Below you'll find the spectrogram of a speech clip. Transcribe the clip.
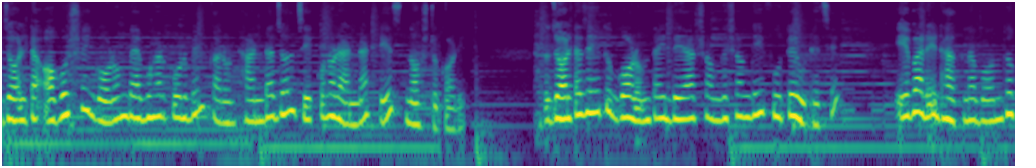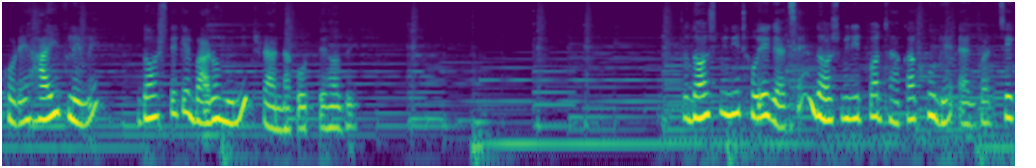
জলটা অবশ্যই গরম ব্যবহার করবেন কারণ ঠান্ডা জল যে কোনো রান্নার টেস্ট নষ্ট করে। তো জলটা যেহেতু গরম, তাই দেওয়ার সঙ্গে সঙ্গেই ফুটে উঠেছে। এবারে ঢাকনা বন্ধ করে হাই ফ্লেমে দশ থেকে বারো মিনিট রান্না করতে হবে। তো দশ মিনিট হয়ে গেছে। দশ মিনিট পর ঢাকা খুলে একবার চেক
